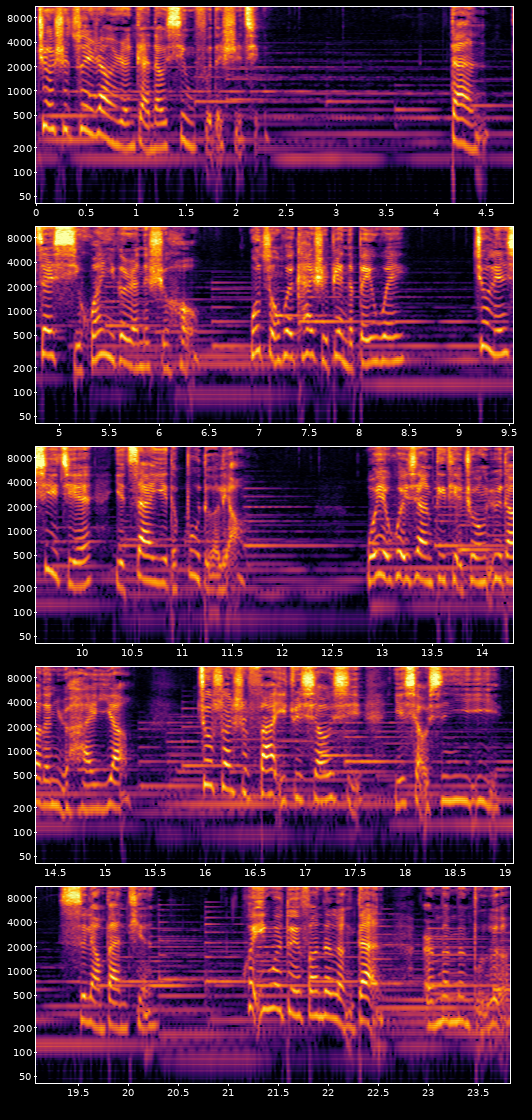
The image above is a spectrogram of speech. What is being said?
这是最让人感到幸福的事情。但在喜欢一个人的时候，我总会开始变得卑微，就连细节也在意的不得了。我也会像地铁中遇到的女孩一样，就算是发一句消息，也小心翼翼，思量半天，会因为对方的冷淡而闷闷不乐。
